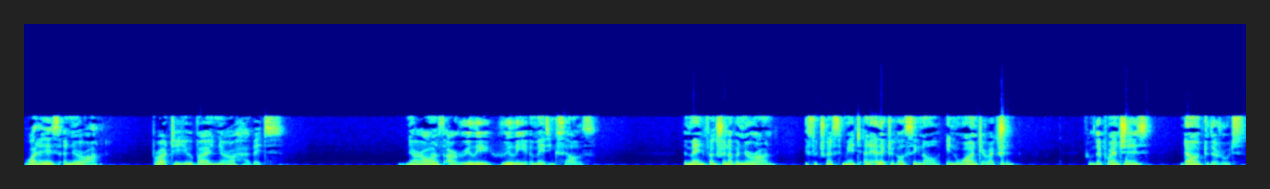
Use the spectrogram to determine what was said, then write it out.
What is a neuron? Brought to you by NeuroHabits. Neurons are really, really amazing cells. The main function of a neuron is to transmit an electrical signal in one direction, from the branches down to the roots.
